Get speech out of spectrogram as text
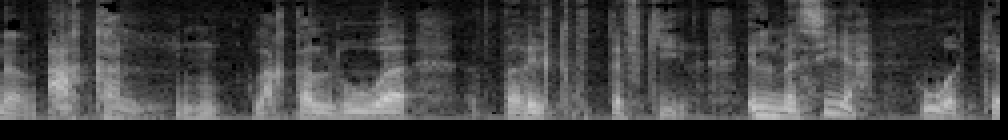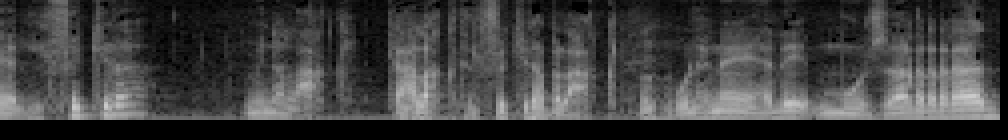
نعم. عقل. العقل هو طريقة التفكير. المسيح هو كالفكرة من العقل كعلاقة الفكرة بالعقل. والهناية هذا مجرد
